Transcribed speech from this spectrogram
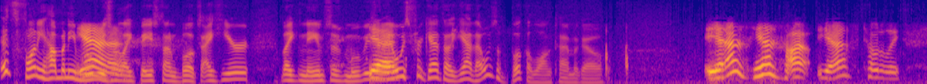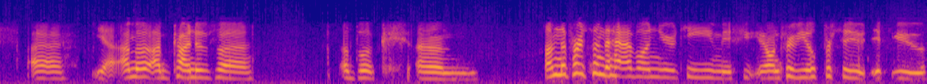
It's funny how many movies are like based on books. I hear like names of movies, and I always forget that. Yeah, that was a book a long time ago. Yeah, yeah, I, yeah, totally. Uh, yeah, I'm a I'm kind of uh, a book. Um, I'm the person to have on your team if you on Trivial Pursuit if you,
